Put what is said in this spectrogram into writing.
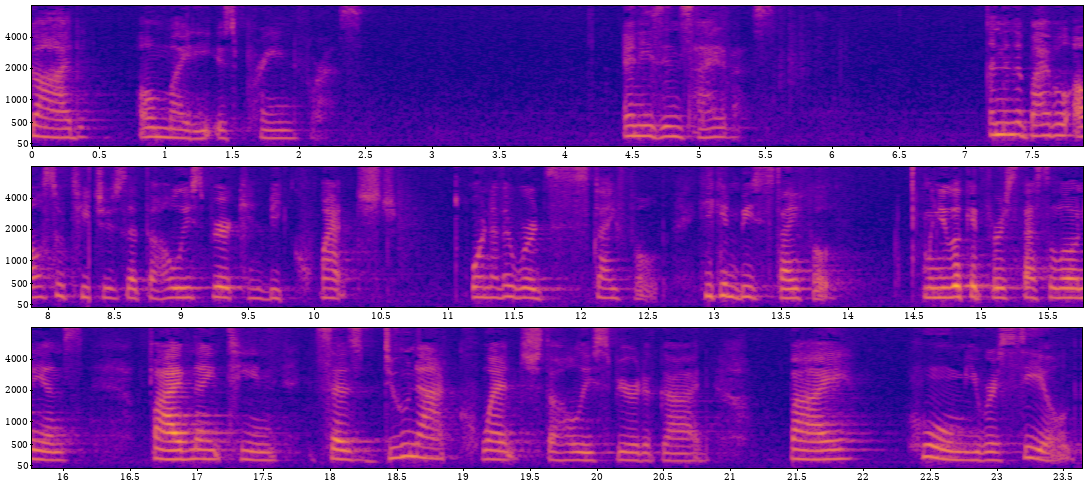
God Almighty is praying for us. And He's inside of us. And then the Bible also teaches that the Holy Spirit can be quenched, or in other words, stifled. He can be stifled. When you look at 1 Thessalonians 5:19, it says, Do not quench the Holy Spirit of God, by whom you were sealed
